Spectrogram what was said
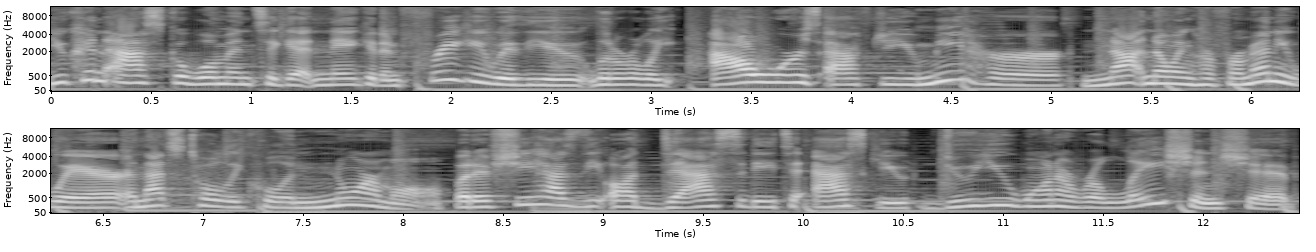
You can ask a woman to get naked and freaky with you literally hours after you meet her, not knowing her from anywhere, and that's totally cool and normal. But if she has the audacity to ask you, Do you want a relationship?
